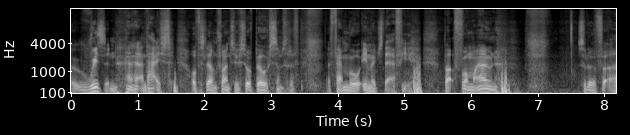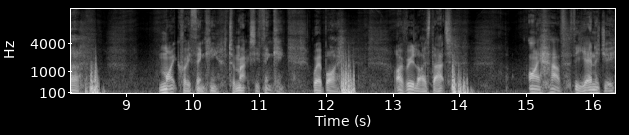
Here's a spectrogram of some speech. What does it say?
risen, and that is obviously I'm trying to sort of build some sort of ephemeral image there for you. But from my own sort of uh, micro thinking to maxi thinking, whereby I've realised that I have the energy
